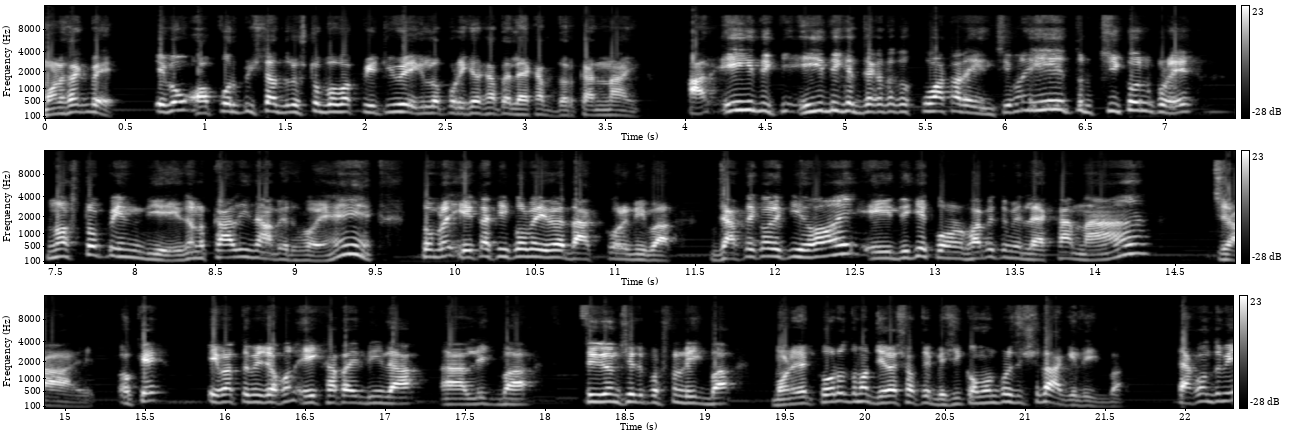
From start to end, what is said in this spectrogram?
মনে থাকবে? এবং অপর পৃষ্ঠা দ্রষ্টব্য বা পিটিও এগুলো পরীক্ষার খাতায় লেখার দরকার নাই। আর এই দিকে এই দিকের জায়গা থেকে কোয়ার্টার ইঞ্চি মানে এই তুমি চিকন করে নষ্ট পেন দিয়ে, যেন কালি না বের হয় হ্যাঁ? তোমরা এটা কি করবে? এভাবে দাগ করে নিবা। যাতে করে কি হয়? এই দিকে কোনোভাবে তুমি লেখা না যায় ওকে এবার তুমি যখন এই খাতায় নিলা লিখবা, সৃজনশীল প্রশ্ন লিখবা, মনে করো তোমার যেটা সবচেয়ে বেশি কমন পড়েছে সেটা আগে লিখবা। এখন তুমি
